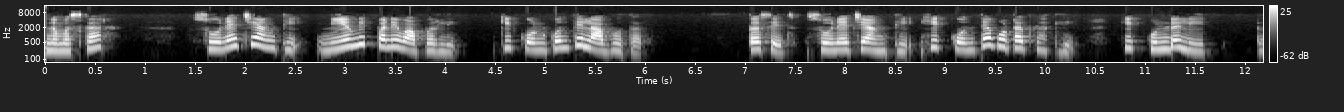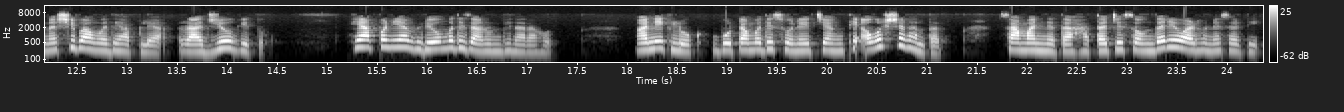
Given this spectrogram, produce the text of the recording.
नमस्कार. सोन्याची अंगठी नियमितपणे वापरली की कोणकोणते लाभ होतात? तसेच सोन्याची अंगठी ही कोणत्या बोटात घातली की कुंडलीत नशिबामध्ये आपल्या राजयोग येतो? हे आपण या व्हिडिओमध्ये जाणून घेणार आहोत. अनेक लोक बोटामध्ये सोन्याची अंगठी अवश्य घालतात. सामान्यतः हाताचे सौंदर्य वाढवण्यासाठी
